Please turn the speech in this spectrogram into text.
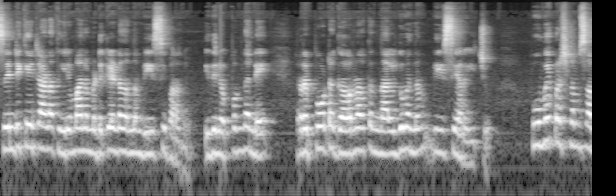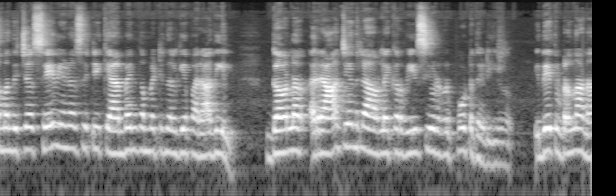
സിൻഡിക്കേറ്റാണ് തീരുമാനമെടുക്കേണ്ടതെന്നും വി സി പറഞ്ഞു. ഇതിനൊപ്പം തന്നെ റിപ്പോർട്ട് ഗവർണർക്ക് നൽകുമെന്നും വി സി അറിയിച്ചു. ഭൂമി പ്രശ്നം സംബന്ധിച്ച് സേവ് യൂണിവേഴ്സിറ്റി ക്യാമ്പയിൻ കമ്മിറ്റി നൽകിയ പരാതിയിൽ ഗവർണർ രാജേന്ദ്ര ആർലേക്കർ വി സിയോട് റിപ്പോർട്ട് തേടിയിരുന്നു. ഇതേ തുടർന്നാണ്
